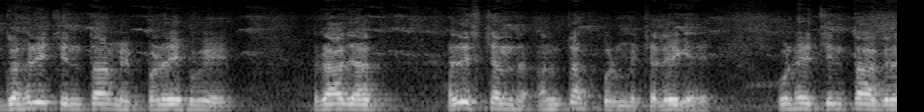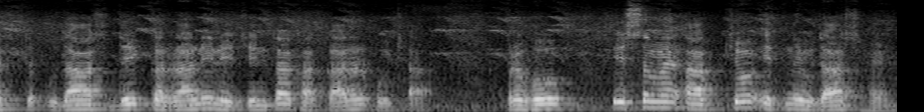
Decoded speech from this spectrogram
गहरी चिंता में पड़े हुए राजा हरिश्चंद्र अंतपुर में चले गए। उन्हें चिंताग्रस्त उदास देखकर रानी ने चिंता का कारण पूछा, प्रभु इस समय आप क्यों इतने उदास हैं?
